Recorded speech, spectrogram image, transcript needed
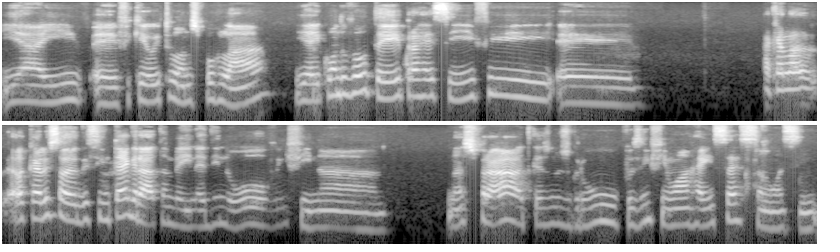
E aí é, fiquei oito anos por lá. E aí quando voltei para Recife, é, aquela, aquela história de se integrar também, né, de novo, enfim, na, nas práticas, nos grupos, enfim, uma reinserção, assim.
